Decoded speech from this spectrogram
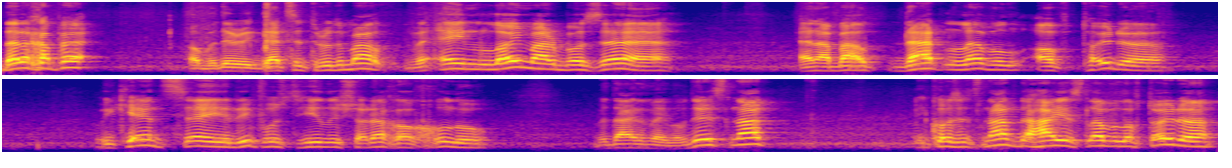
Derech Over there, he gets it through the mouth. Ve'ein loymar bozeh. And about that level of Torah, we can't say rifus hili sharecha chulu There's not, because it's not the highest level of Torah,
